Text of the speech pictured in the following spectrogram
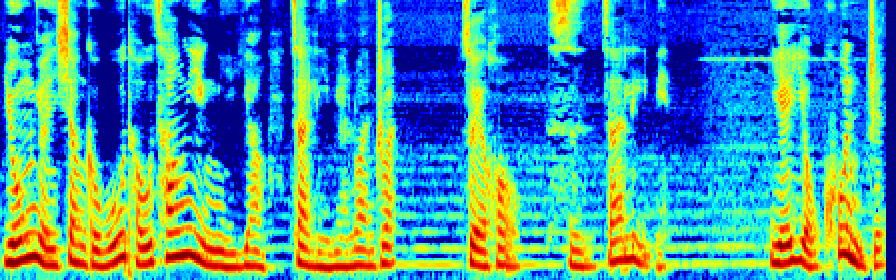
永远像个无头苍蝇一样在里面乱转，最后死在里面；也有困阵，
